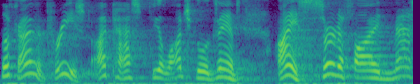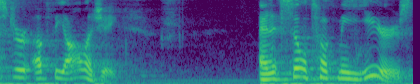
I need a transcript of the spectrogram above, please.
Look, I'm a priest. I passed theological exams. I certified master of theology. And it still took me years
